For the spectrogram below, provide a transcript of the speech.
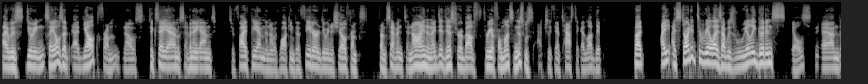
I was doing sales at, at Yelp from you know 6 a.m., 7 a.m. to 5 p.m. Then I was walking to the theater and doing a show from from seven to nine. And I did this for about three or four months. And this was actually fantastic. I loved it. But I, I started to realize I was really good in sales. And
